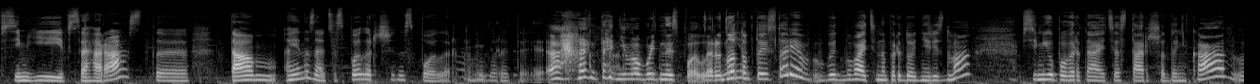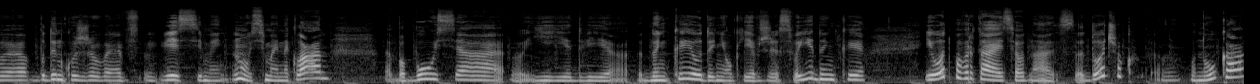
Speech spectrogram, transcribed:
в сім'ї все гаразд, е, там, а я не знаю, це спойлер чи не спойлер говорити. Та ні, мабуть, не спойлер. Ну тобто історія відбувається напередодні Різдва. В сім'ю повертається старша донька. В будинку живе весь сімей, ну, сімейний клан, бабуся, її дві доньки, у доньок є вже свої доньки. І от повертається одна з дочок, е, онука.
